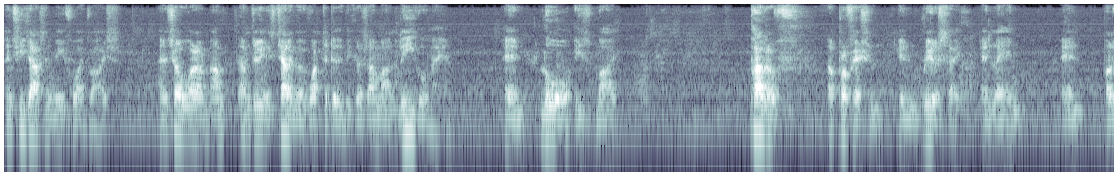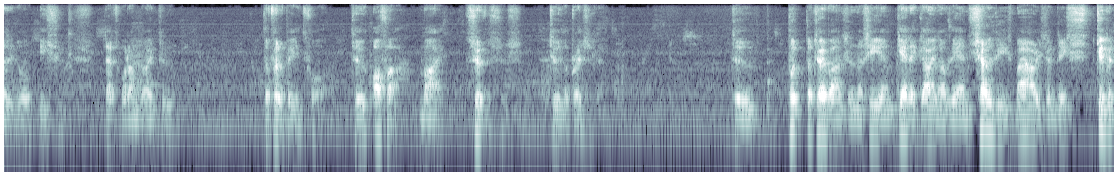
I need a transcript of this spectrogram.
and she's asking me for advice and so what I'm, I'm, I'm doing is telling her what to do because I'm a legal man and law is my part of a profession in real estate and land and political issues. That's what I'm going to the Philippines for, to offer my services to the President. To put the turbines in the sea and get it going over there and show these Maoris and this stupid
